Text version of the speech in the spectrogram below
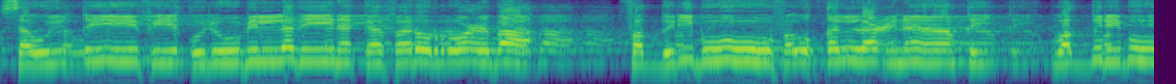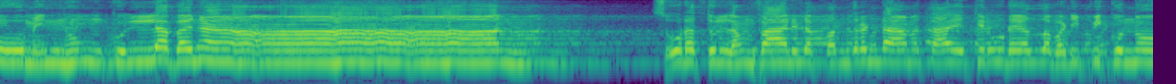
سألقي في قلوب الذين كفروا الرعب فاضربوا فوق الأعناق واضربوا منهم كل بنان സൂറത്തുൽ അംഫാലിലെ പന്ത്രണ്ടാമത്തെ ആയത്തിലൂടെ അല്ല പഠിപ്പിക്കുന്നു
